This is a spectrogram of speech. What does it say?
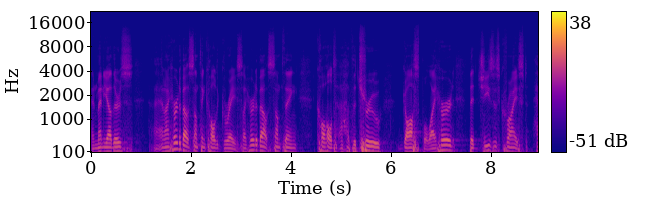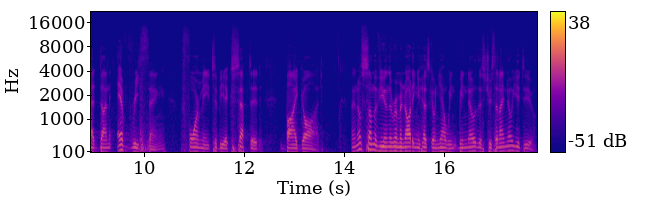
and many others. And I heard about something called grace. I heard about something called uh, the true gospel. I heard that Jesus Christ had done everything for me to be accepted by God. I know some of you in the room are nodding your heads, going, Yeah, we, we know this truth, and I know you do.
